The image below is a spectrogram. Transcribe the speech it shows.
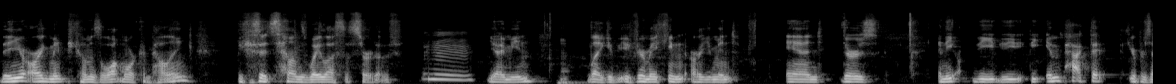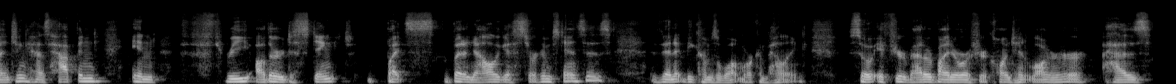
then your argument becomes a lot more compelling because it sounds way less assertive. Mm-hmm. You know what I mean? Like if, if you're making an argument and there's, and the, the, the, the impact that you're presenting has happened in three other distinct but but analogous circumstances then it becomes a lot more compelling. So if your matter binder or if your content locker has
